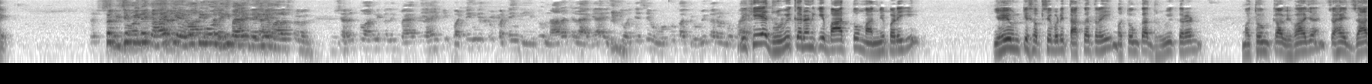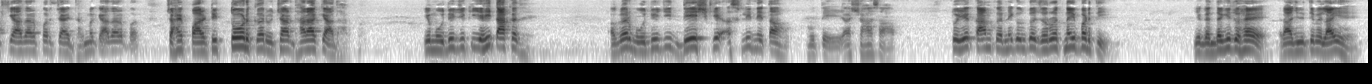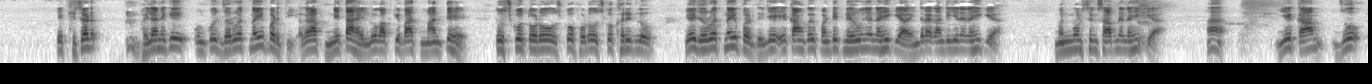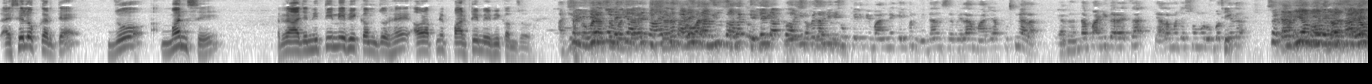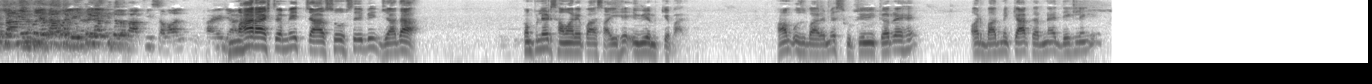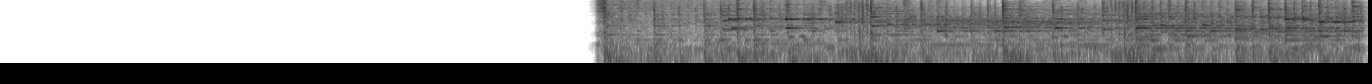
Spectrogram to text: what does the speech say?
सर बीजेपी ने कहा है कि एलओपी वो नहीं बने देंगे महाराष्ट्र में। शरद पवार ने कल एक बयान दिया है कि बटेंगे तो कटेंगे ये जो नारा चलाया गया इसकी वजह से वोटों का ध्रुवीकरण हुआ है देखिए ये ध्रुवीकरण की बात तो माननी पड़ेगी। यही उनकी सबसे बड़ी ताकत रही मतों का ध्रुवीकरण मतों का विभाजन चाहे जात के आधार पर चाहे धर्म के आधार पर चाहे पार्टी तोड़कर विचारधारा के आधार पर। ये मोदी जी की यही ताकत है। अगर मोदी जी देश के असली नेता हो, होते या शाह साहब तो ये काम करने की उनको ज़रूरत नहीं पड़ती। ये गंदगी जो है राजनीति में लाई है ये खिचड़ फैलाने की उनको ज़रूरत नहीं पड़ती। अगर आप नेता है लोग आपकी बात मानते हैं तो उसको तोड़ो उसको फोड़ो उसको खरीद लो। ये ज़रूरत नहीं पड़ती। ये ये काम कभी पंडित नेहरू ने नहीं किया इंदिरा गांधी जी ने नहीं किया मनमोहन सिंह साहब ने नहीं किया। हाँ ये काम जो ऐसे लोग करते हैं जो मन से राजनीति में भी कमज़ोर है और अपने पार्टी में भी कमज़ोर है। मान्य केली पण विधानसभेला माझ्या पुतण्याला धंदा पाणी करायचा त्याला माझ्यासमोर उभं. केलं. सर ईवीएम को लेकर राऊत साढ़े साहब, चार सौ ईवीएम ज्यादा को लेकर आपकी तरफ- काफी सवाल उठाए जा रहे हैं। महाराष्ट्र में 400 से भी ज़्यादा कंप्लेंट्स हमारे पास आई है ईवीएम के बारे में। हम उस बारे में स्क्रूटिनी कर रहे हैं और बाद में क्या करना है देख लेंगे।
